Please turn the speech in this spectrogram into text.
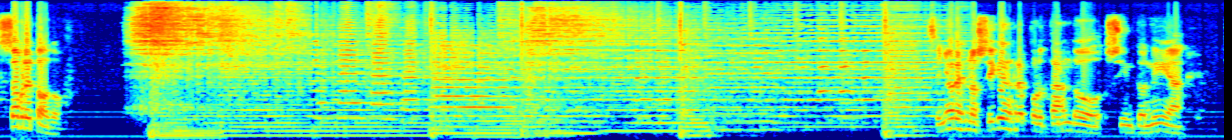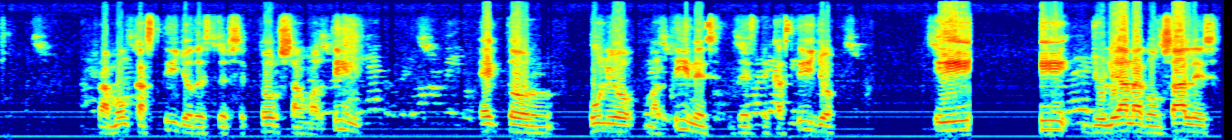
Sobre todo. Señores, nos siguen reportando sintonía Ramón Castillo desde el sector San Martín, Héctor Julio Martínez desde Castillo y, Juliana González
